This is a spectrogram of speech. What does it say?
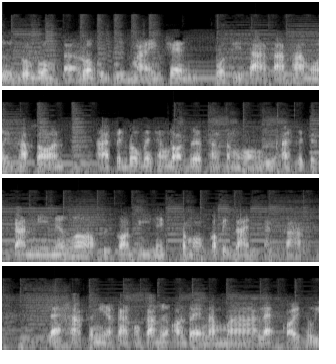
อื่นร่วมร่วมเอ่อร่วมอื่นๆไหมเช่น ปวดศีรษะตาผ้ามัวเห็นภาพซ้อน อาจเป็นโรคได้ทั้งหลอดเลือดทางสมอง หรืออาจเกิดจากการมีเนื้องอกหรือก้อนฝีในสมองก็เป็นได้เหมือนกันครับ และหากถ้ามีอาการของกล้ามเนื้ออ่อนแรงนำมา และค่อยทวี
